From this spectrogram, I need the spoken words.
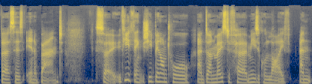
versus in a band. So, if you think she'd been on tour and done most of her musical life, and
